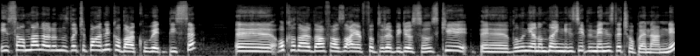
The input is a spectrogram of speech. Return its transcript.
İnsanlarla aranızdaki bağ ne kadar kuvvetliyse e, o kadar daha fazla ayakta durabiliyorsunuz ki e, bunun yanında İngilizce bilmeniz de çok önemli.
